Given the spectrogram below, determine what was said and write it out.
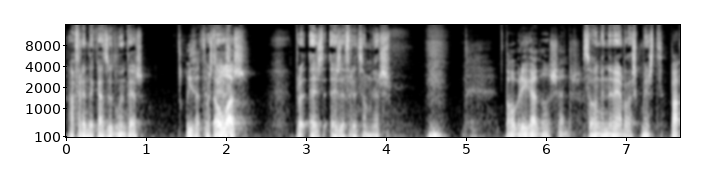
à frente da casa do Alentejo. Exato. Foste Ao lado. As, as da frente são mulheres. Pá, obrigado, Alexandre. São uma grande merda, as comeste. Pá,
